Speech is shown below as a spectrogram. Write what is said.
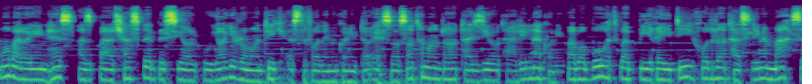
ما برای این حس از برچسب بسیار گویای رومانتیک استفاده می کنیم تا احساساتمان را تجزیه و تحلیل نکنیم و با بهت و بیقیدی خود را تسلیم محض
